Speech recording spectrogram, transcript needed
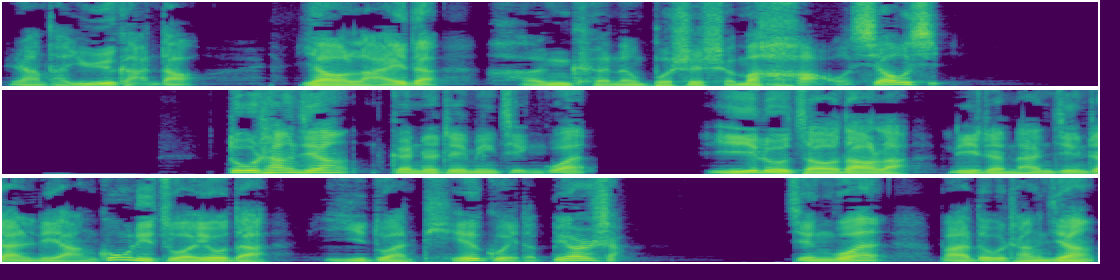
让他预感到，要来的很可能不是什么好消息。杜长江跟着这名警官，一路走到了离着南京站两公里左右的一段铁轨的边上。警官把杜长江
